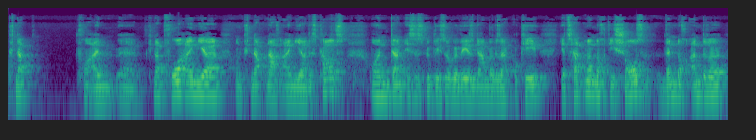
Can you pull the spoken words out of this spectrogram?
knapp vor einem, äh, knapp vor einem Jahr und knapp nach einem Jahr des Kaufs. Und dann ist es wirklich so gewesen, da haben wir gesagt, okay, jetzt hat man noch die Chance, wenn noch andere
